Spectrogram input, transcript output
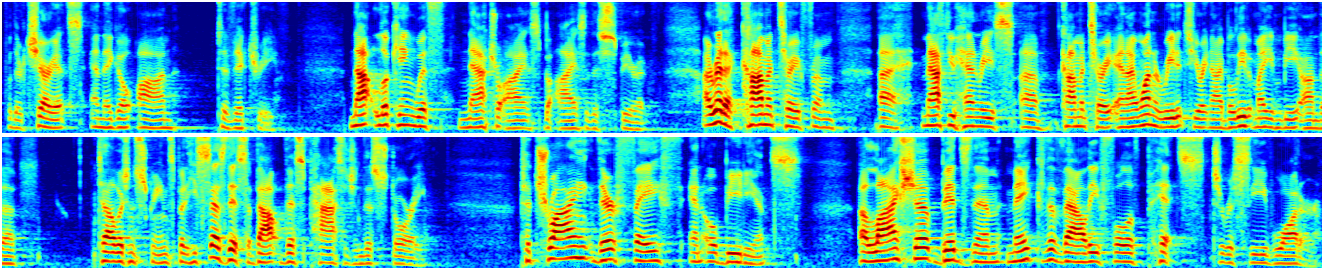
for their chariots, and they go on to victory. Not looking with natural eyes, but eyes of the Spirit. I read a commentary from uh, Matthew Henry's uh, commentary, and I want to read it to you right now. I believe it might even be on the television screens, but he says this about this passage and this story. To try their faith and obedience, Elisha bids them make the valley full of pits to receive water.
